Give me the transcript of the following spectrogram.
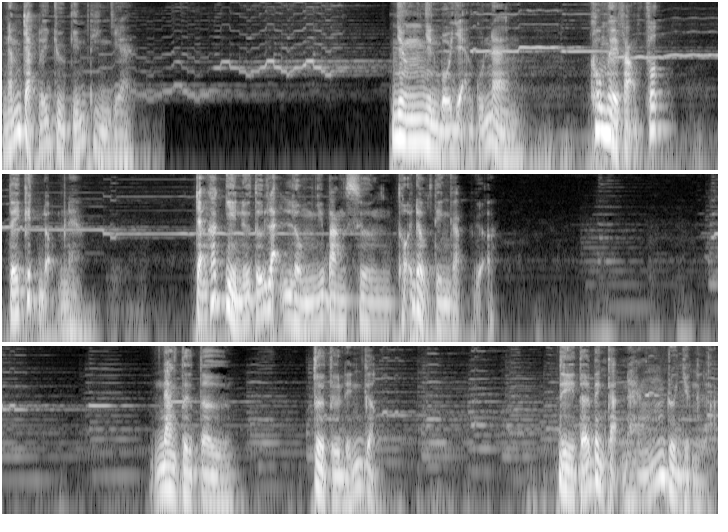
Nắm chặt lấy chuôi kiếm thiên gia. Nhưng nhìn bộ dạng của nàng, Không hề phạm phất Tế kích động nào. Chẳng khác gì nữ tử lạnh lùng như băng xương Thổi đầu tiên gặp gỡ. Nàng từ từ Từ từ đến gần. Đi tới bên cạnh hắn rồi dừng lại.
